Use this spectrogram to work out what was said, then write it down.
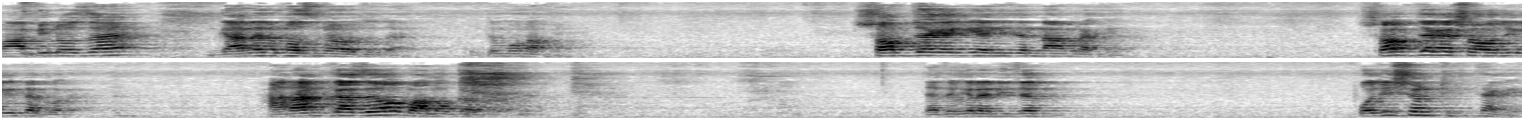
মাহফিলও যায়, গানের মজনা হতে যায়। এটা মনে হয় সব জায়গায় গিয়ে নিজের নাম রাখে। সব জায়গায় সহযোগিতা করে। হারাম কাজেও ভালো কাজেও যাতে করে নিজের পজিশন ঠিক থাকে।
